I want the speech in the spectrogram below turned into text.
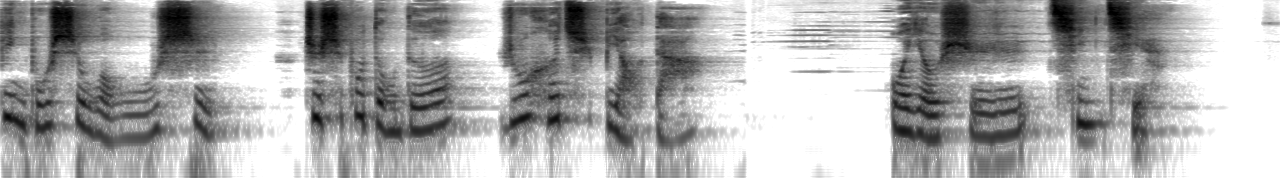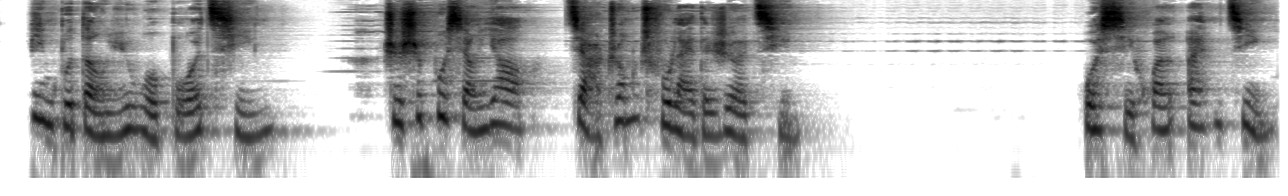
并不是我无视，只是不懂得如何去表达。我有时清浅，并不等于我薄情，只是不想要假装出来的热情。我喜欢安静，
